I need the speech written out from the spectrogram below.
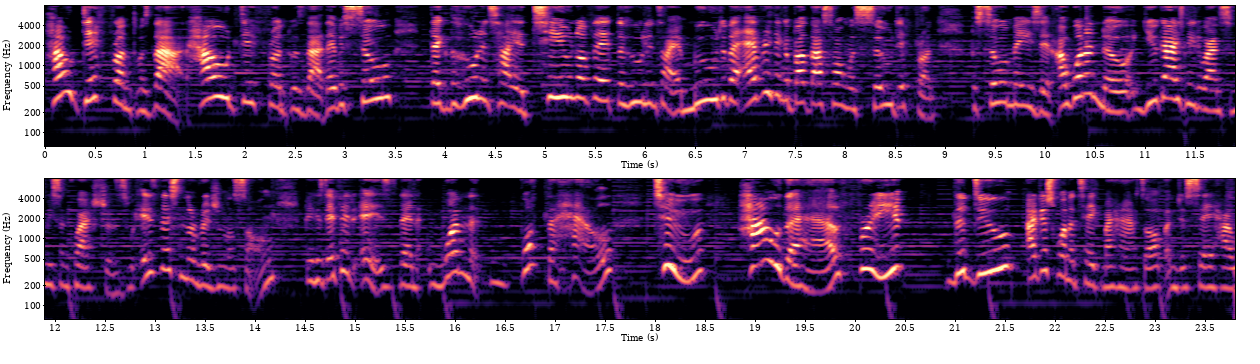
How different was that? How different was that? There was so, like the whole entire tune of it, the whole entire mood of it, everything about that song was so different, but so amazing. I want to know, you guys need to answer me some questions. Is this an original song? Because if it is, then one, what the hell? Two, how the hell? Three, the Dooo, I just want to take my hat off and just say how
